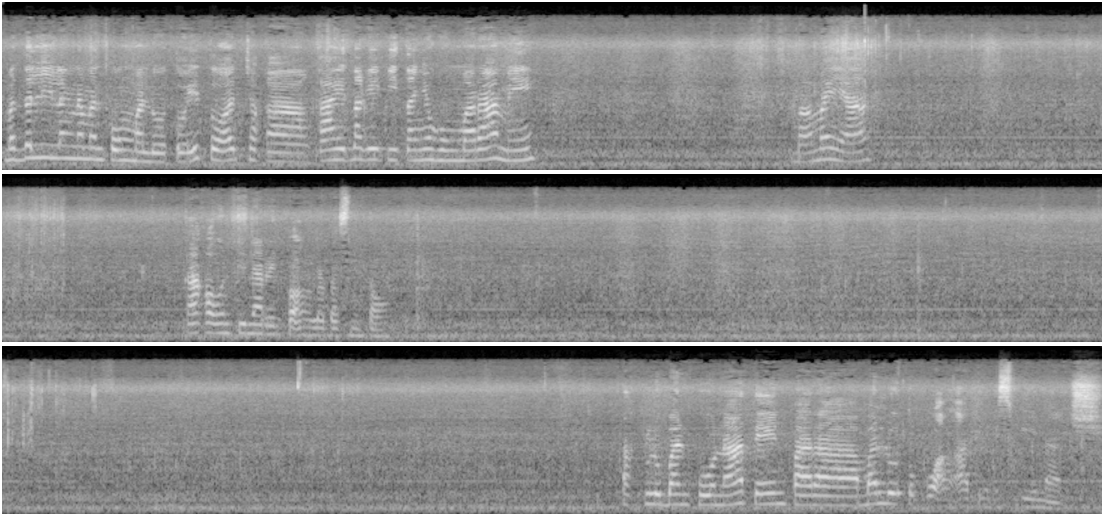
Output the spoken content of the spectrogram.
Madali lang naman pong maluto ito at saka kahit nakikita nyo kung marami, mamaya, kakaunti na rin po ang labas nito. Takluban po natin para maluto po ang ating spinach.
